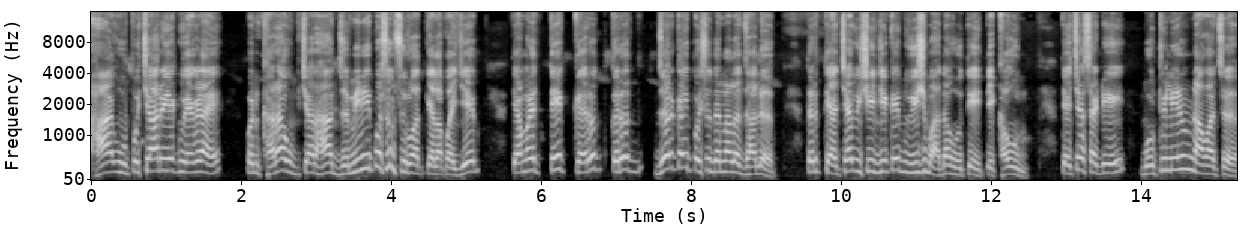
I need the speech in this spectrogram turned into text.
हा उपचार एक वेगळा आहे पण खरा उपचार हा जमिनीपासून सुरुवात केला पाहिजे. त्यामुळे ते करत करत जर काही पशुधनाला झालं तर त्याच्याविषयी जे काही विषबाधा होते ते खाऊन त्याच्यासाठी बोट्युलिन नावाचं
